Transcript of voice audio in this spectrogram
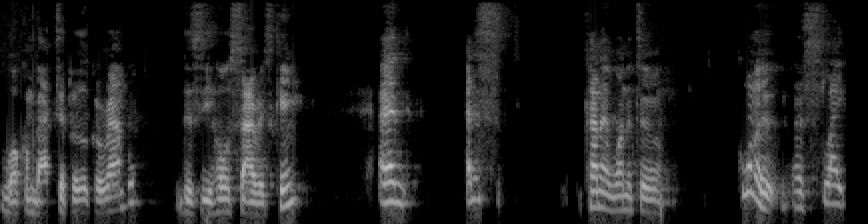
Welcome back to Political Ramble. This is the host Siris King, and I just kind of wanted to go on a, a slight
